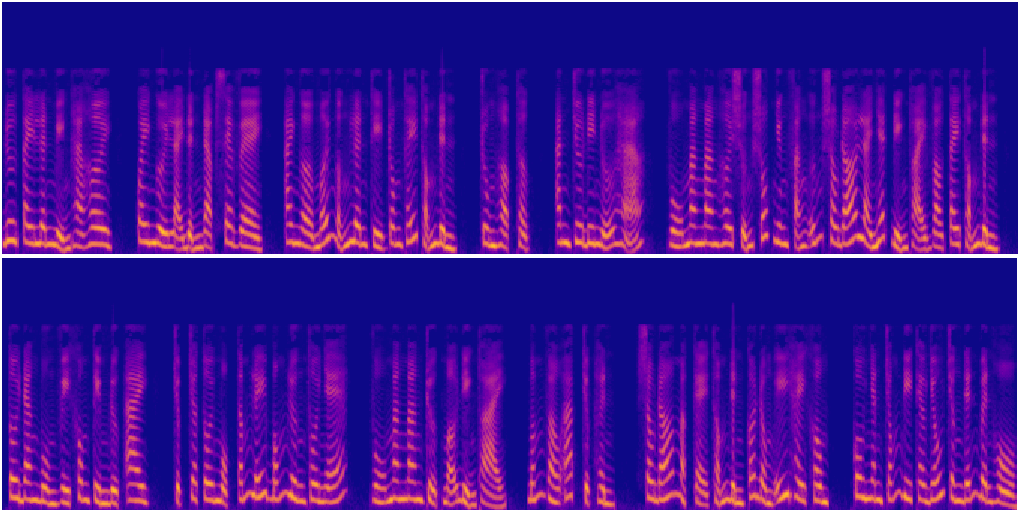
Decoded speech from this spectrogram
đưa tay lên miệng hà hơi, quay người lại định đạp xe về, ai ngờ mới ngẩng lên thì trông thấy thẩm đình, trùng hợp thật, anh chưa đi nữa hả? Vụ mang mang hơi sửng sốt nhưng phản ứng sau đó là nhét điện thoại vào tay thẩm đình, tôi đang buồn vì không tìm được ai, chụp cho tôi một tấm lấy bóng lưng thôi nhé, vụ mang mang trượt mở điện thoại, bấm vào app chụp hình, sau đó mặc kệ thẩm đình có đồng ý hay không, cô nhanh chóng đi theo dấu chân đến bên hồ,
